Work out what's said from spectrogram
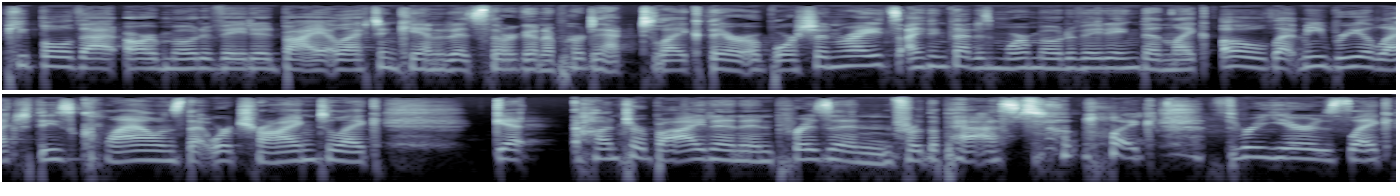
people that are motivated by electing candidates that are going to protect like their abortion rights. I think that is more motivating than like, oh, let me reelect these clowns that were trying to like get Hunter Biden in prison for the past like 3 years like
